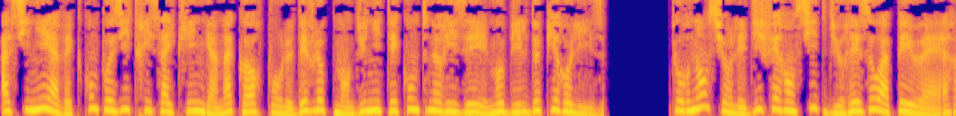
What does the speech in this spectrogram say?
a signé avec Composite Recycling un accord pour le développement d'unités conteneurisées et mobiles de pyrolyse. Tournant sur les différents sites du réseau APER,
